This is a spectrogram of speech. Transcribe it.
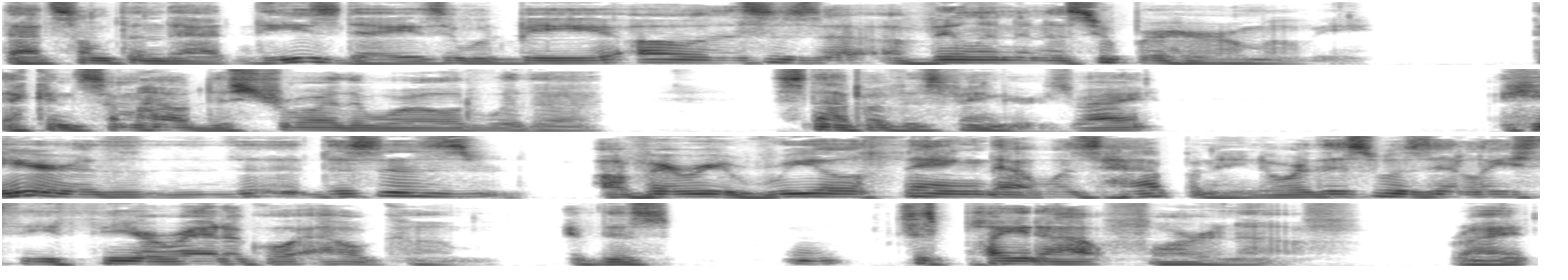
That's something that these days it would be, oh, this is a, villain in a superhero movie that can somehow destroy the world with a snap of his fingers, right? Here, th- this is a very real thing that was happening, or this was at least the theoretical outcome if this just played out far enough, right?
